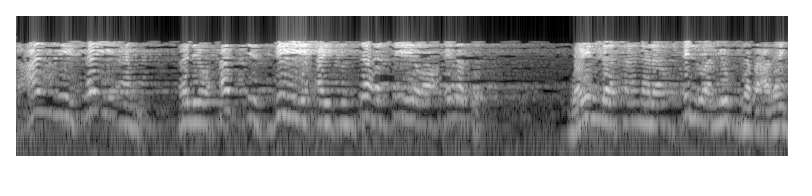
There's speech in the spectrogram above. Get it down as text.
عني شيئا فليحدث به حيث انتهت به راحلته وإلا فأنا لا أحل أن يكذب علي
